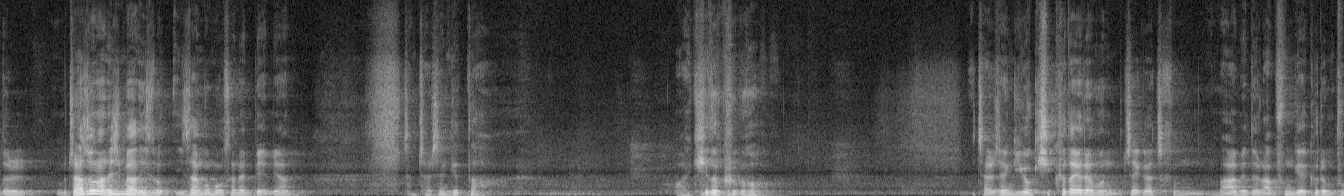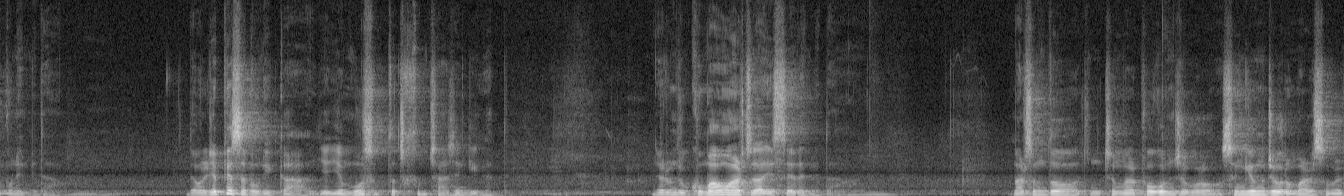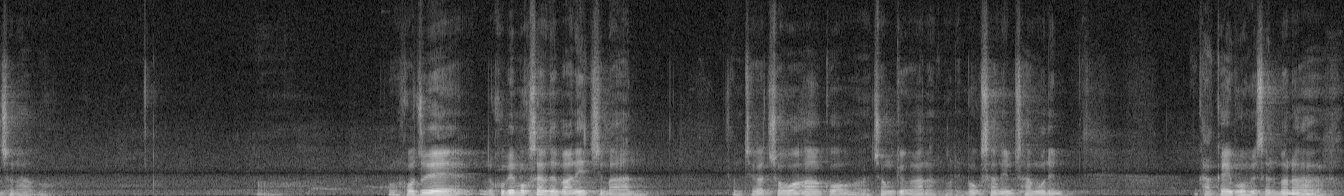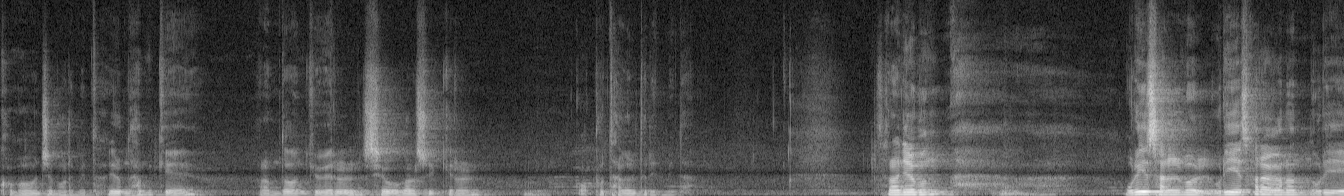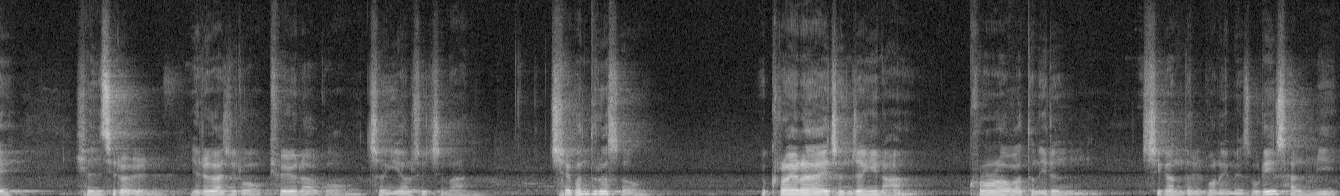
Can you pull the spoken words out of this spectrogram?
늘 자주는 아니지만 이상구 목사님 뵈면 참 잘생겼다. 아, 키도 크고 잘생기고 키 크다 이러면 제가 참 마음이 늘 아픈 게 그런 부분입니다. 근데 오늘 옆에서 보니까 이 옆모습도 참 잘생긴 것 같아요. 여러분들 고마워할 수 있어야 됩니다. 말씀도 좀 정말 복음적으로 성경적으로 말씀을 전하고 어, 호주에 후배 목사님들 많이 있지만 참 제가 좋아하고 존경하는 우리 목사님 사모님 가까이 보면서 얼마나 고마운지 모릅니다. 여러분 함께 아름다운 교회를 세워갈 수 있기를 꼭 부탁을 드립니다. 사랑하는 여러분, 우리의 삶을, 우리의 살아가는 우리의 현실을 여러 가지로 표현하고 정의할 수 있지만, 최근 들어서 우크라이나의 전쟁이나 코로나와 같은 이런 시간들을 보내면서 우리의 삶이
